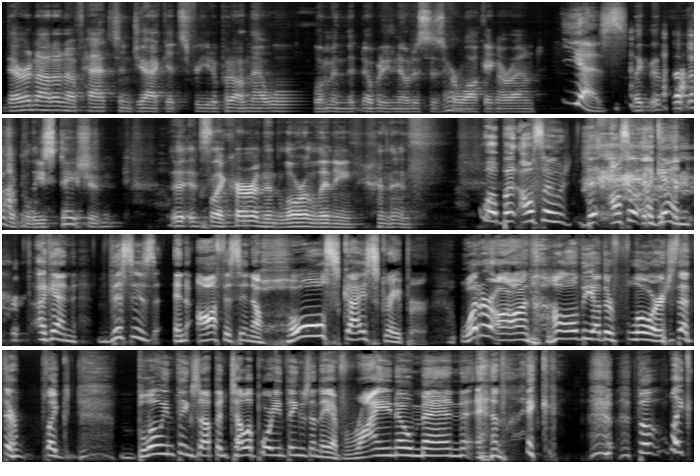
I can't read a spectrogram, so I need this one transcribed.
There are not enough hats and jackets for you to put on that woman that nobody notices her walking around. yes. Like that, that's a police station. It's like her and then Laura Linney and then Well, but also, the, also again, again, this is an office in a whole skyscraper. What are on all the other floors that they're like blowing things up and teleporting things, and they have rhino men and like the like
